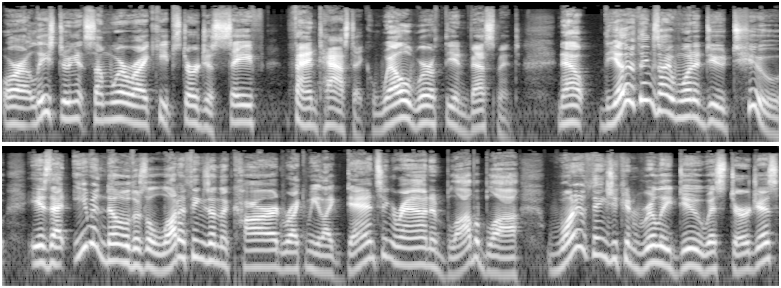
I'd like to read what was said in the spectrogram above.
or at least doing it somewhere where I keep Sturgis safe, fantastic, well worth the investment. Now, the other things I want to do too is that even though there's a lot of things on the card where I can be like dancing around and blah blah blah, one of the things you can really do with Sturgis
